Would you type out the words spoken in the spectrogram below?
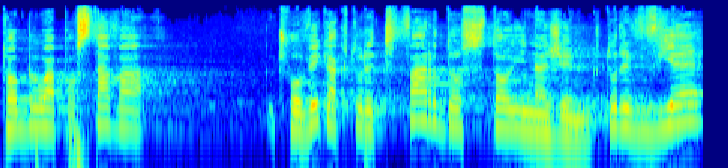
to była postawa człowieka, który twardo stoi na ziemi, który wie,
